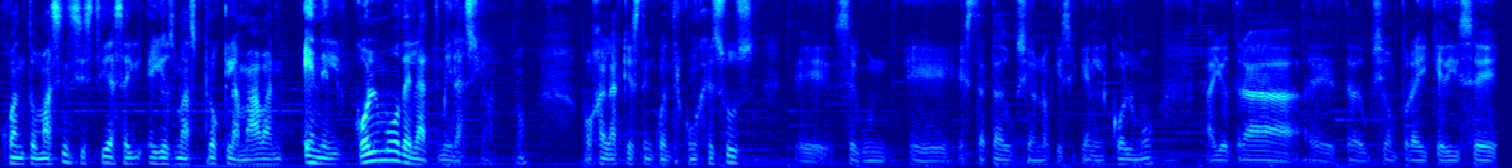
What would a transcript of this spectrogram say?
cuanto más insistías, ellos más proclamaban en el colmo de la admiración. Ojalá que este encuentro con Jesús, según esta traducción, ¿no? que que en el colmo, hay otra traducción por ahí que dice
